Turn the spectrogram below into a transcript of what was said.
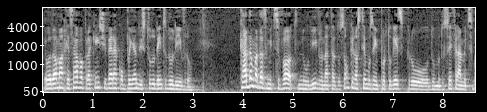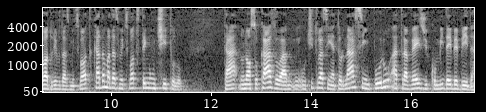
eu vou dar uma ressalva para quem estiver acompanhando o estudo dentro do livro. Cada uma das mitzvot, no livro, na tradução que nós temos em português pro, do, do Sefer HaMitzvot, do livro das mitzvot, cada uma das mitzvot tem um título. Tá? No nosso caso, a, o título é assim, é tornar-se impuro através de comida e bebida.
